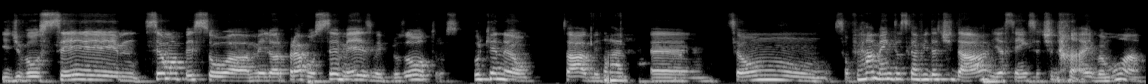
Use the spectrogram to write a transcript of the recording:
e de você ser uma pessoa melhor para você mesmo e para os outros, por que não? Sabe? Claro. É, são, são ferramentas que a vida te dá e a ciência te dá, e vamos lá.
